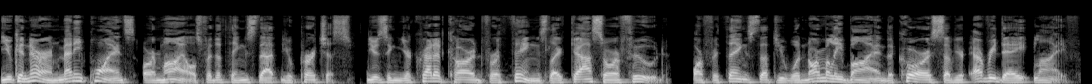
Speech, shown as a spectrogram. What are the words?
you can earn many points or miles for the things that you purchase. Using your credit card for things like gas or food, or for things that you would normally buy in the course of your everyday life,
